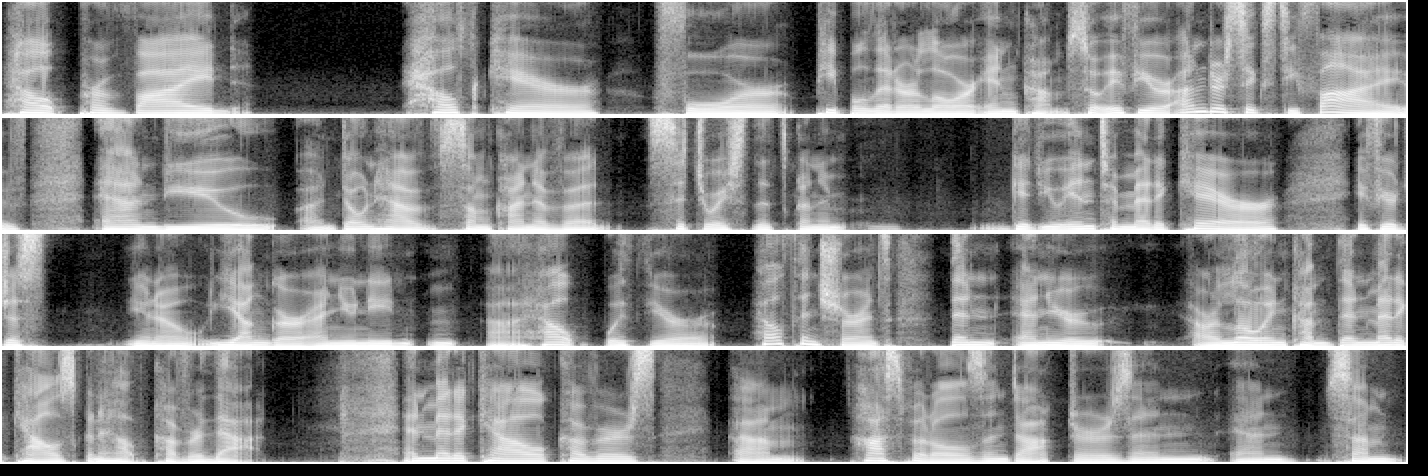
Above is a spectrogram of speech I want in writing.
help provide health care for people that are lower income. So if you're under 65 and you uh, don't have some kind of a situation that's going to get you into Medicare, if you're just you know younger and you need uh, help with your health insurance, then and you're are low income, then Medi-Cal is going to help cover that. And Medi-Cal covers um, hospitals and doctors and and some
